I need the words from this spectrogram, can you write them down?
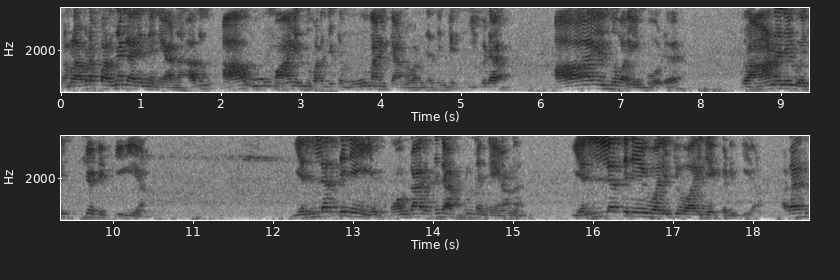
നമ്മൾ അവിടെ പറഞ്ഞ കാര്യം തന്നെയാണ്. അത് ആ ഊ മാ എന്ന് പറഞ്ഞിട്ട് മൂന്നായിട്ടാണ് പറഞ്ഞതെങ്കിൽ ഇവിടെ ആ എന്ന് പറയുമ്പോൾ പ്രാണനെ വലിച്ചെടുക്കുകയാണ്. എല്ലാത്തിനെയും ഓങ്കാരത്തിന്റെ അർത്ഥം തന്നെയാണ് എല്ലാത്തിനെയും വലിച്ചു വായിലേക്ക് എടുക്കുകയാണ്. അതായത്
